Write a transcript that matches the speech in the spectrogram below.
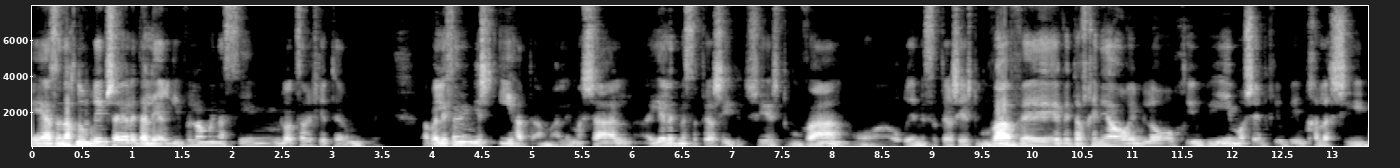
אה, אז אנחנו אומרים שהילד אלרגי ולא מנסים, לא צריך יותר מזה. אבל לפעמים יש אי התאמה, למשל הילד מספר שיש תגובה או ההורה מספר שיש תגובה ו- ותבחיני האור הם לא חיוביים או שהם חיוביים חלשים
